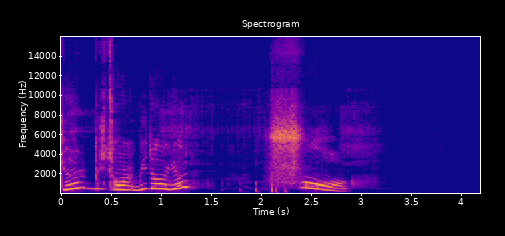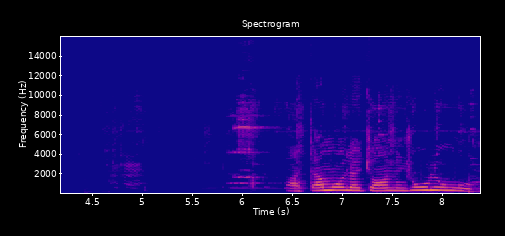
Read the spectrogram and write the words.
Gel bir tane bir daha gel. Şok. Adam olacağını oğlum.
